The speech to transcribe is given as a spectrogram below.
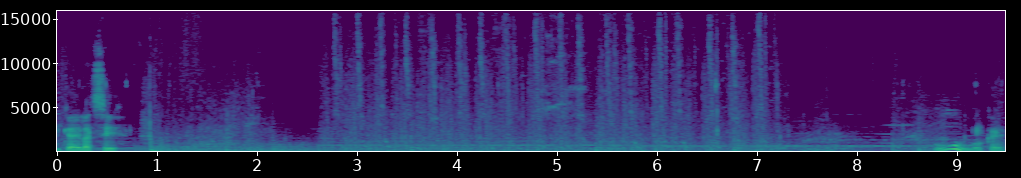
Okay, let's see. Ooh, okay.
